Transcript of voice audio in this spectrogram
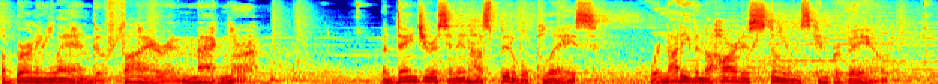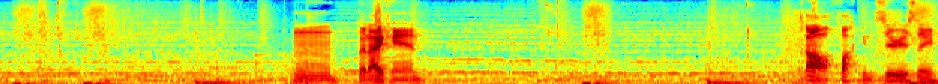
a burning land of fire and magma. A dangerous and inhospitable place where not even the hardest stones can prevail. Hmm, but I can. Oh, fucking seriously?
